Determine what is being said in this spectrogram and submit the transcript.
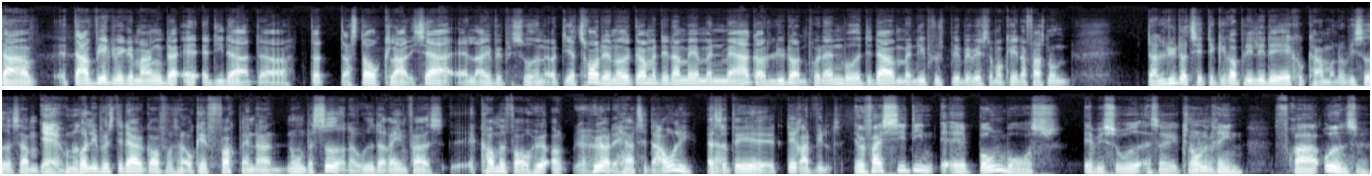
der, er, der er virkelig, virkelig mange der, af, de der, der, der, der står klart, især af live-episoderne. Og jeg tror, det har noget at gøre med det der med, at man mærker lytteren på en anden måde. Det er der, man lige pludselig bliver bevidst om, okay, der er faktisk nogen, der lytter til, det kan godt blive lidt et ekokammer, når vi sidder sammen. Ja, 100. Hvor lige pludselig det der går for sådan, okay, fuck man, der er nogen, der sidder derude, der rent faktisk er kommet for at høre, og høre det her til daglig. Altså, det, det er ret vildt. Jeg vil faktisk sige, din øh, Bone Wars episode, altså Knoglekrigen mm. fra Odense,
